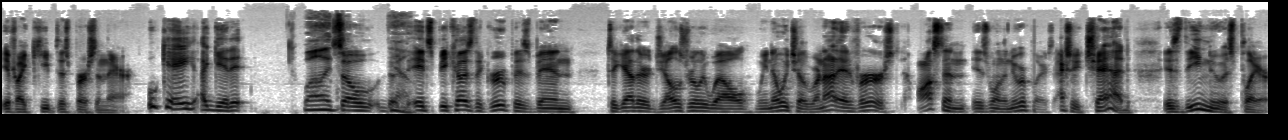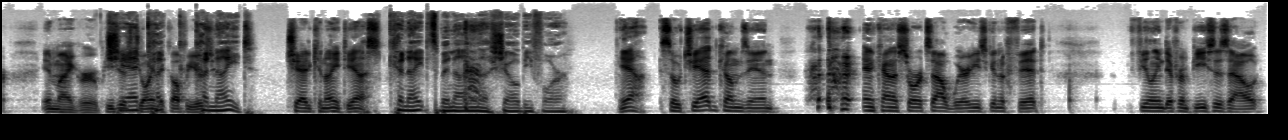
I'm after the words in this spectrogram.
if I keep this person there. Okay, I get it. Well, it's So th- Yeah. it's because the group has been together, gels really well. We know each other. We're not adverse. Austin is one of the newer players. Actually, Chad is the newest player in my group. He just joined a couple years. Knight. Chad Knight, yes. Knight's been on the show before. Yeah. So Chad comes in and kind of sorts out where he's going to fit, feeling different pieces out.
